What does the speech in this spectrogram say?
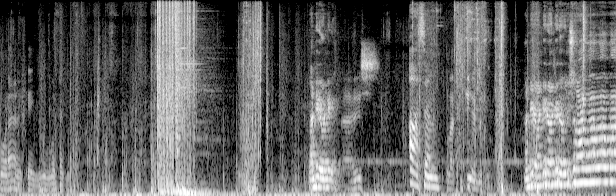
പോടാ ആൾക്കാ ഇനി ഇങ്ങോട്ടൊക്കെ. വണ്ടി വണ്ടി വണ്ടി വണ്ടി വണ്ടി വിളിച്ചു വാ വാ വാ വാ.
